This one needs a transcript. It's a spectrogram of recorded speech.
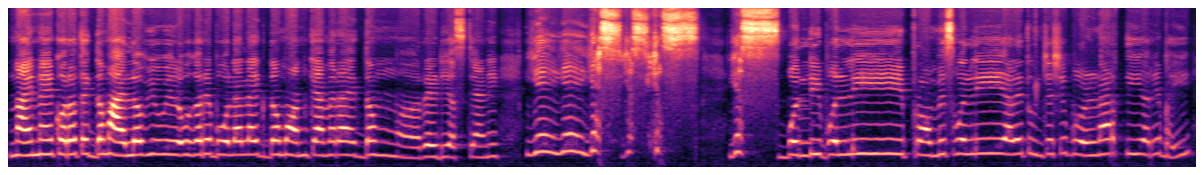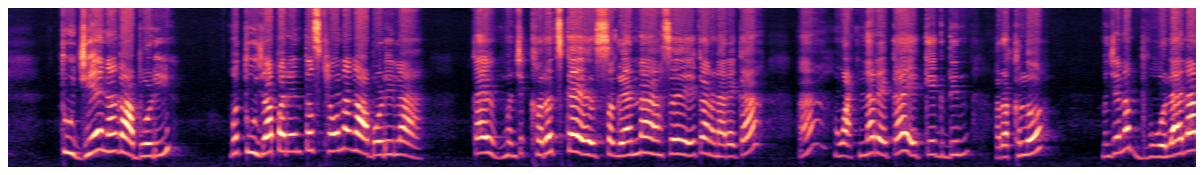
नाही नाही करत एकदम आय लव्ह यू वगैरे बोलायला एकदम ऑन कॅमेरा एकदम रेडी असते आणि ये ये यस यस यस यस बोलली बोलली प्रॉमिस बोलली अरे तुमच्याशी बोलणार ती अरे भाई तुझी आहे ना गाबोडी? मग तुझ्यापर्यंतच ठेव ना गाभोडीला काय म्हणजे खरंच काय सगळ्यांना असं हे करणार आहे का? हां? वाटणार आहे का एक एक दिन? रखलो? म्हणजे ना बोलायला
